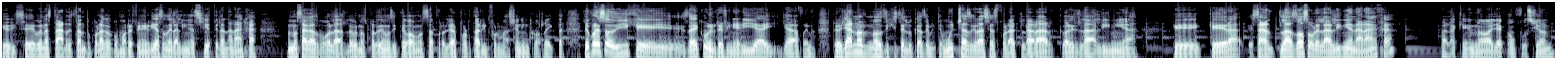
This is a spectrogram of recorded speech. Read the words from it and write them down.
que dice, buenas tardes, tanto Polaco como Refinería son de la línea 7, la naranja. No nos hagas bolas, luego nos perdemos y te vamos a trolear por dar información incorrecta. Yo por eso dije, está como en Refinería y ya, bueno. Pero ya no nos dijiste, Lucas de Mente. Muchas gracias por aclarar cuál es la línea que, que era. Están las dos sobre la línea naranja, para que no haya confusión.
